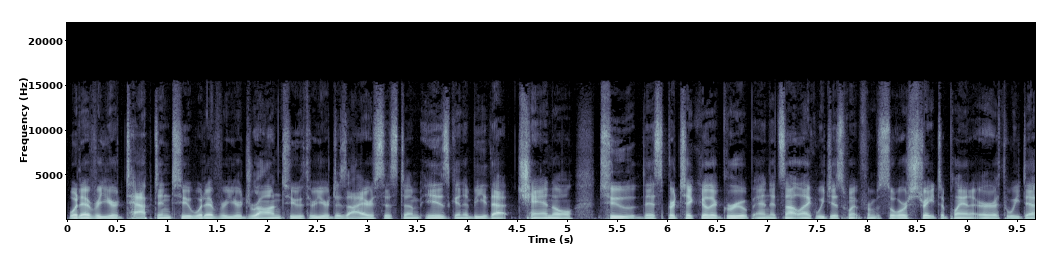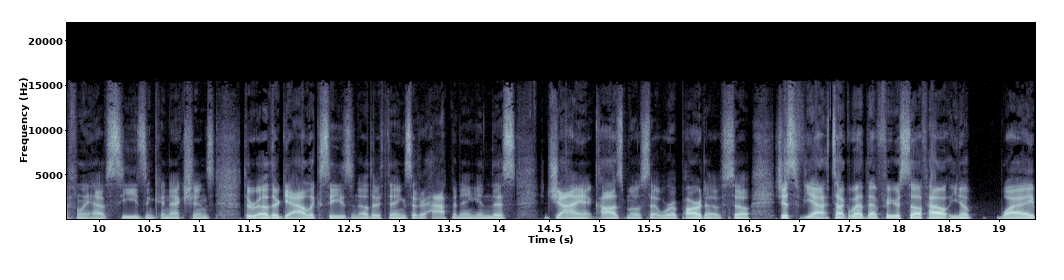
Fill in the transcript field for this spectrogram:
Whatever you're tapped into, whatever you're drawn to through your desire system is going to be that channel to this particular group. And it's not like we just went from source straight to planet Earth. We definitely have seeds and connections through other galaxies and other things that are happening in this giant cosmos that we're a part of. So just, yeah, talk about that for yourself. How, you know, why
